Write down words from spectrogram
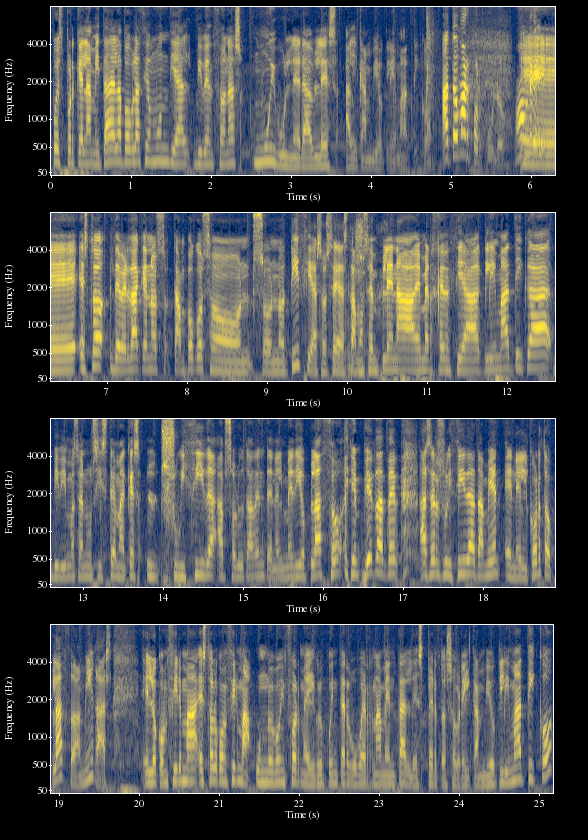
Pues porque la mitad de la población mundial vive en zonas muy vulnerables al cambio climático. A tomar por culo. Hombre. Eh, esto de verdad que no, tampoco son, son noticias, o sea, estamos en plena emergencia climática, vivimos en un sistema que es suicida absolutamente en el medio plazo y empieza a, hacer, a ser suicida también en el corto plazo, amigas. Eh, lo confirma, esto lo confirma un nuevo informe del Grupo Intergubernamental de Expertos sobre el Cambio Climático,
